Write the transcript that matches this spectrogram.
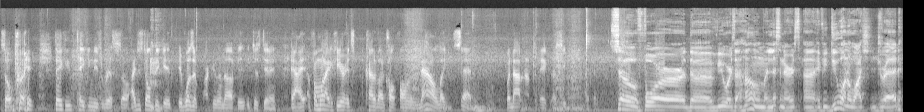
So taking taking these risks. So I just don't think it, it wasn't marketed enough. It, it just didn't. I, from what I hear, it's kind of a cult following now, like you said, but not enough to make a sequel. I think. So, for the viewers at home and listeners, uh, if you do want to watch Dredd,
